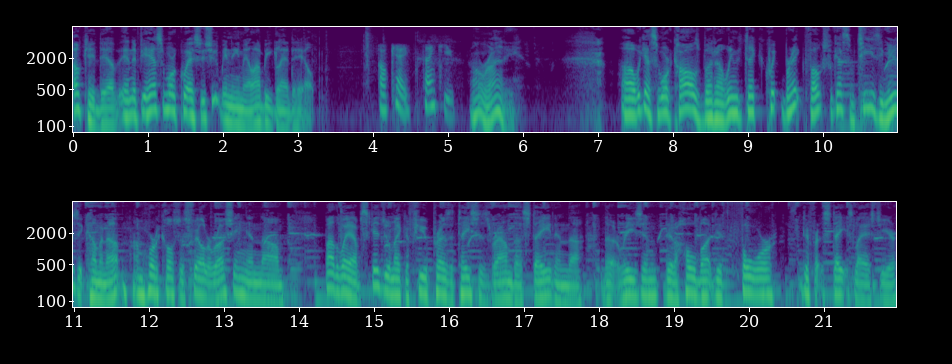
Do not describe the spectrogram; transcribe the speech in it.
Okay, Deb. And if you have some more questions, shoot me an email. I'll be glad to help. Okay. Thank you. All righty. Uh, we got some more calls, but uh, we need to take a quick break, folks. We got some cheesy music coming up. I'm horticulturist Felder Rushing, and um, by the way, I'm scheduled to make a few presentations around the state and the, the region. Did a whole bunch, did four different states last year.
